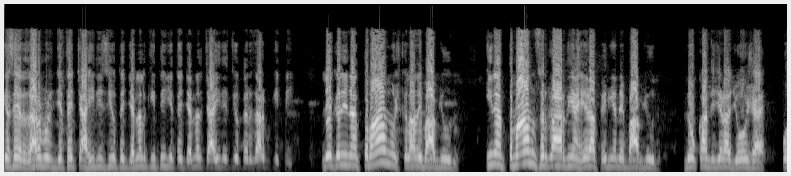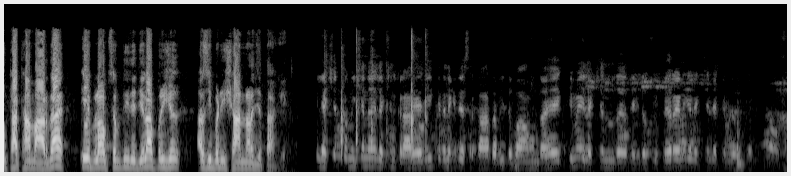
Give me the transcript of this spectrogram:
ਕਿਸੇ ਰਿਜ਼ਰਵ ਜਿੱਥੇ ਚਾਹੀਦੀ ਸੀ ਉੱਥੇ ਜਨਰਲ ਕੀਤੀ ਜਿੱਥੇ ਜਨਰਲ ਚਾਹੀਦੀ ਸੀ ਉੱਥੇ ਰਿਜ਼ਰਵ ਕੀਤੀ ਲੇਕਿਨ ਇਹਨਾਂ तमाम ਮੁਸ਼ਕਲਾਂ ਦੇ ਬਾਵਜੂਦ ਇਹਨਾਂ तमाम ਸਰਕਾਰ ਦੀਆਂ ਹੇਰਾ ਫੇਰੀਆਂ ਦੇ ਬਾਵਜੂਦ ਲੋਕਾਂ 'ਚ ਜਿਹੜਾ ਜੋਸ਼ ਹੈ ਉਹ ਠਾਠਾ ਮਾਰਦਾ ਹੈ ਇਹ ਬਲਾਕ ਸਮਤੀ ਦੇ ਜ਼ਿਲ੍ਹਾ ਪਰਿਸ਼ਦ ਅਸੀਂ ਬੜੀ ਸ਼ਾਨ ਨਾਲ ਜਿੱਤਾਂਗੇ ਇਲੈਕਸ਼ਨ ਕਮਿਸ਼ਨ ਇਲੈਕਸ਼ਨ ਕਰਾ ਰਿਹਾ ਜੀ ਕਿਤੇ ਨਾ ਕਿਤੇ ਸਰਕਾਰ ਦਾ ਵੀ ਦਬਾਅ ਹੁੰਦਾ ਹੈ ਕਿਵੇਂ ਇਲੈਕਸ਼ਨ ਦਾ ਦੇਖਦੇ ਹੋ ਤੁਸੀਂ ਫੇਰ ਰਹਿਣਗੇ ਇਲੈਕਸ਼ਨ ਜਾਂ ਕਿਵੇਂ ਹੋਊਗਾ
